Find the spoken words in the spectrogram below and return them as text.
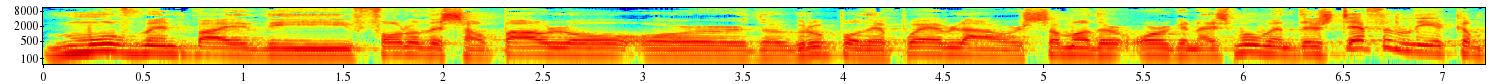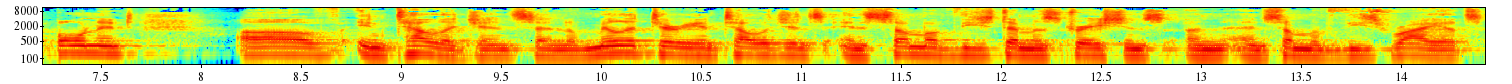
movement by the Foro de Sao Paulo or the Grupo de Puebla or some other organized movement. There's definitely a component of intelligence and of military intelligence in some of these demonstrations and, and some of these riots.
